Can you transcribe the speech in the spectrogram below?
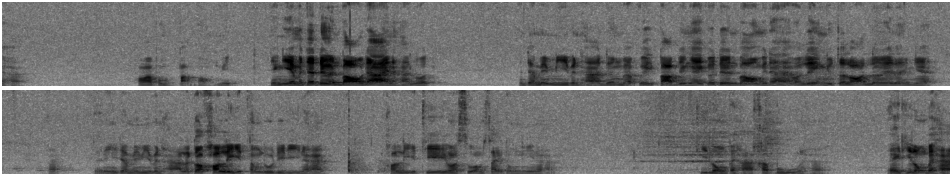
นะฮะเพราะว่าผมปรับออกมิด อย่างเงี้ยมันจะเดินเบาได้นะฮะรถ มันจะไม่มีปัญหาเรื่องแบบเฮ้ยปรับยังไงก็เดินเบาไม่ได้ว่าเร่งอยู่ตลอดเลยอะไรเงี้ยแต่นี้จะไม่มีปัญหาแล้วก็ข้อหลีดต้องดูดีๆนะฮะข้อหลีดที่มาสวมใส่ตรงนี้นะฮะที่ลงไปหาคาบูนะฮะไอ้ยที่ลงไปหา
